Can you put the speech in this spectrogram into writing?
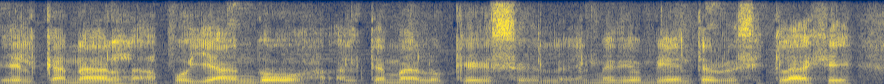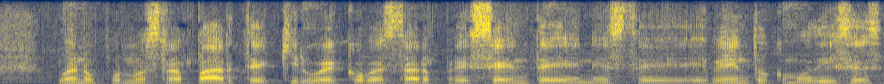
el canal apoyando al tema de lo que es el, medio ambiente, el reciclaje. Bueno, por nuestra parte, Quirueco va a estar presente en este evento, como dices,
